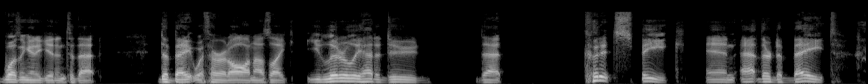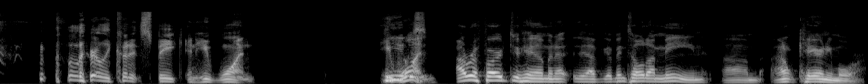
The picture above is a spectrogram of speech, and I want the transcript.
wasn't going to get into that debate with her at all. And I was like, you literally had a dude that couldn't speak and at their debate literally couldn't speak and he won. He, He won. I referred to him, and I, I've been told I'm mean. Um, I don't care anymore.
